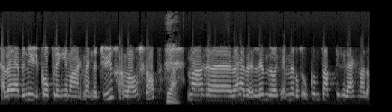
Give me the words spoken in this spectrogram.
En wij hebben nu de koppeling gemaakt met natuur en landschap. Ja. Maar wij hebben in Limburg inmiddels ook contacten gelegd met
